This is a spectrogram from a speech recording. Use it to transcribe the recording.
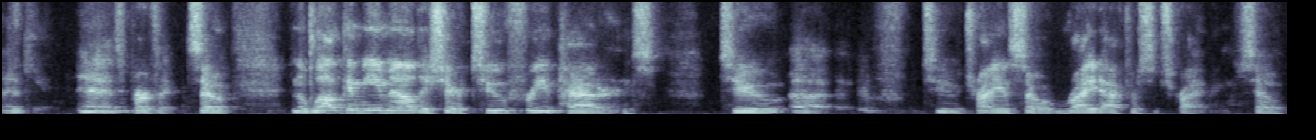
It's, yeah, it's perfect. So, in the welcome email, they share two free patterns to uh, to try and sew right after subscribing. So,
